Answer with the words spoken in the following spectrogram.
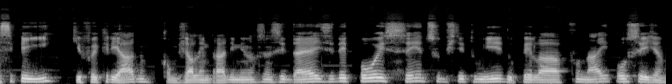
SPI, que foi criado, como já lembrado, em 1910 e depois sendo substituído pela FUNAI. Ou seja,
